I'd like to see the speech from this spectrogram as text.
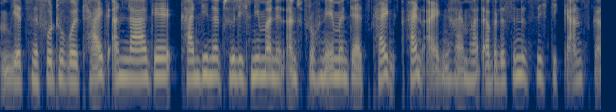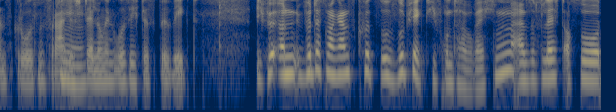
ähm, jetzt eine Photovoltaikanlage, kann die natürlich niemand in Anspruch nehmen, der jetzt kein, kein Eigenheim hat. Aber das sind jetzt nicht die ganz, ganz großen mhm. Fragestellungen, mhm. wo sich das bewegt. Ich würde würd das mal ganz kurz so subjektiv runterbrechen. Also vielleicht auch so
